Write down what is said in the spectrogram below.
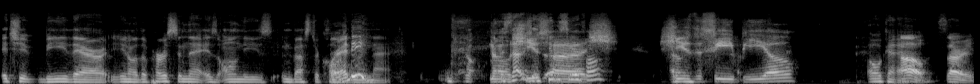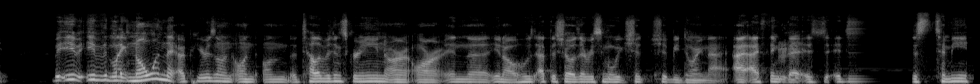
It should be their you know the person that is on these investor calls. Brandi? That. No, no, is that- is she's, she the uh, CFO? Sh- she's the CBO. Okay. Oh, sorry. But even, even like no one that appears on, on on the television screen or or in the you know who's at the shows every single week should should be doing that. I, I think that mm-hmm. it's it just, just to me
